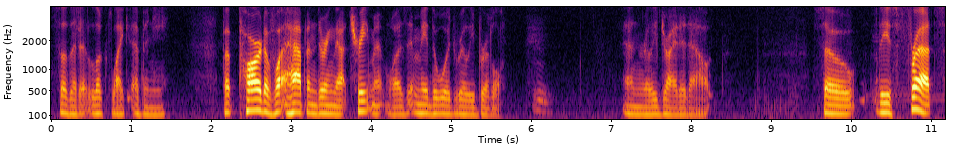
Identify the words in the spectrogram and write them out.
so that it looked like ebony. But part of what happened during that treatment was it made the wood really brittle hmm. and really dried it out. So these frets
